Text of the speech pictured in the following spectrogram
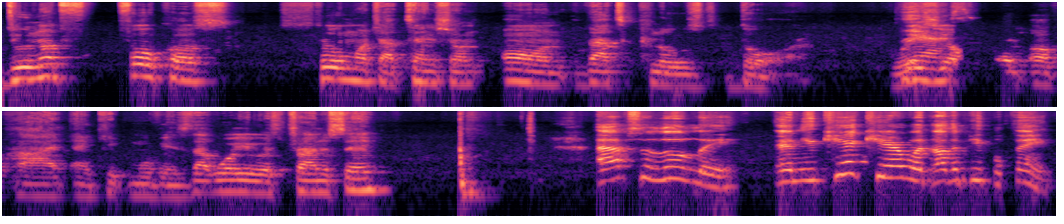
do not focus so much attention on that closed door. Raise yes. your head up high and keep moving. Is that what you were trying to say? Absolutely. And you can't care what other people think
